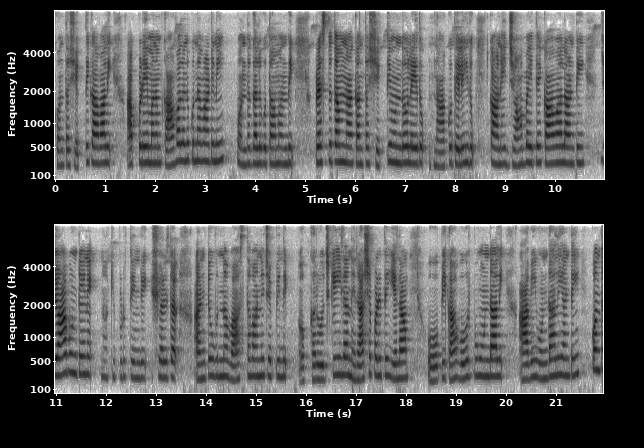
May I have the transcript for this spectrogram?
కొంత శక్తి కావాలి. అప్పుడే మనం కావాలనుకున్న వాటిని పొందగలుగుతామంది. ప్రస్తుతం నాకంత శక్తి ఉందో లేదో నాకు తెలియదు కానీ జాబ్ అయితే కావాలంటే. జాబ్ ఉంటేనే నాకు ఇప్పుడు తిండి షెల్టర్ అంటూ ఉన్న వాస్తవాన్ని చెప్పింది. ఒక్కరోజుకి ఇలా నిరాశపడితే ఎలా? ఓపిక ఓర్పు ఉండాలి. అవి ఉండాలి అంటే కొంత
